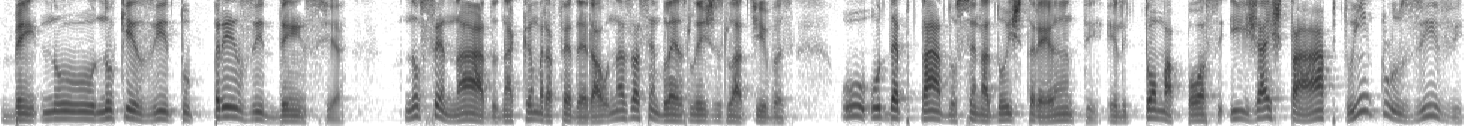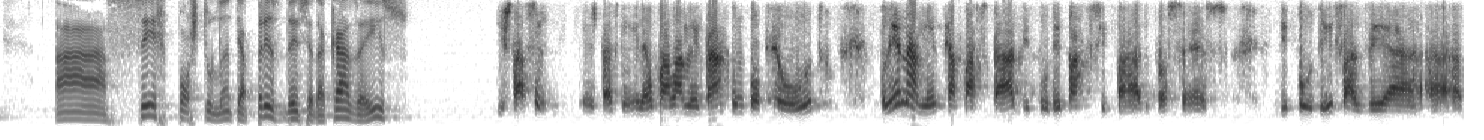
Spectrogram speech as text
Bem, no, no quesito presidência, no Senado, na Câmara Federal, nas Assembleias Legislativas, o, o, deputado, o senador estreante, ele toma posse e já está apto, inclusive, a ser postulante à presidência da casa, é isso? Está sim, está sim. Ele é um parlamentar como qualquer outro, plenamente capacitado de poder participar do processo, de poder fazer a,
